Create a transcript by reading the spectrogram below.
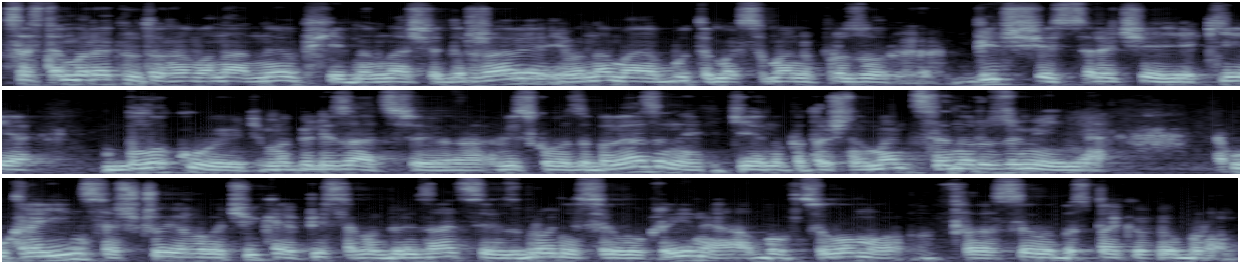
Система рекрутингу вона необхідна в нашій державі і вона має бути максимально прозорою. Більшість речей, які блокують мобілізацію військовозобов'язаних, які є на поточний момент, це нерозуміння українця, що його очікує після мобілізації в Збройні Сили України або в цілому в сили безпеки і оборони.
